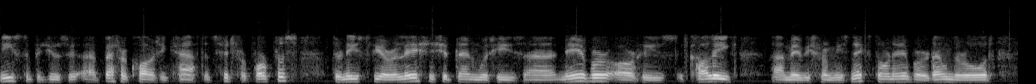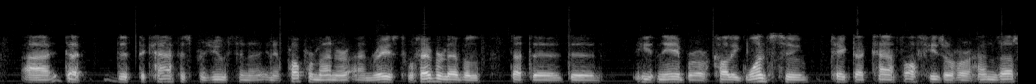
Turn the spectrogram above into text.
needs to produce a, a, better quality calf that's fit for purpose. There needs to be a relationship then with his uh, neighbour or his colleague, uh, maybe from his next door neighbour or down the road, uh, that, the calf is produced in a, in a proper manner and raised to whatever level that the, the his neighbour or colleague wants to take that calf off his or her hands at.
